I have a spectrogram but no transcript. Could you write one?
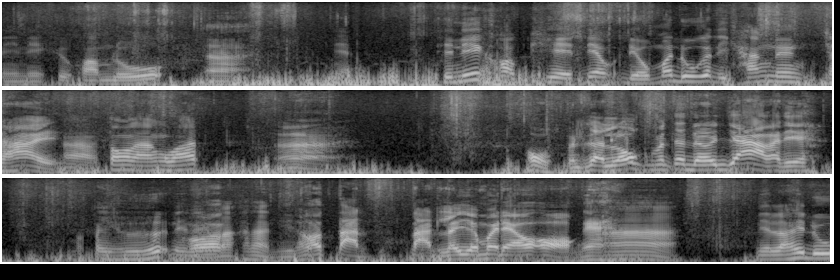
นี่นี่คือความรู้อ่าทีนี้ขอบเขตเนี่ยเดี๋ยวมาดูกันอีกครั้งหนึ่งใช่อ่าต้องล้างวัดอ่าโอ้มันจะรกมันจะเดินยากอะที ไปเฮ้อะเนี่ยเพราะมาขนาดนี้แล้วเขาตัดตัดแล้วยังไม่ได้เอาออกไงอ่าเนี่ยเราให้ดู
